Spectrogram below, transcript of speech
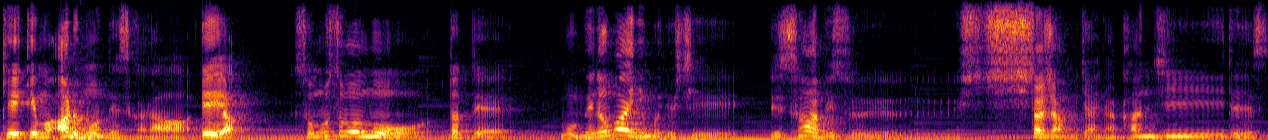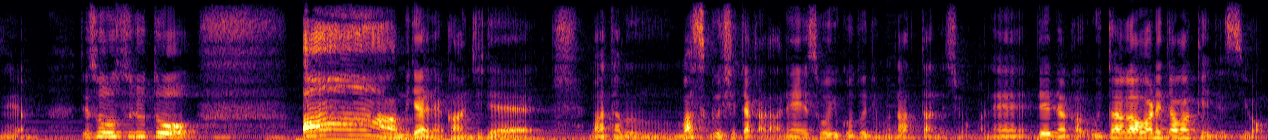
経験もあるもんですからいやいやそもそももうだってもう目の前にもいるしサービスしたじゃんみたいな感じでですね。でそうするとあーみたいな感じでまあ多分マスクしてたからねそういうことにもなったんでしょうかね。でなんか疑われたわけですよ。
